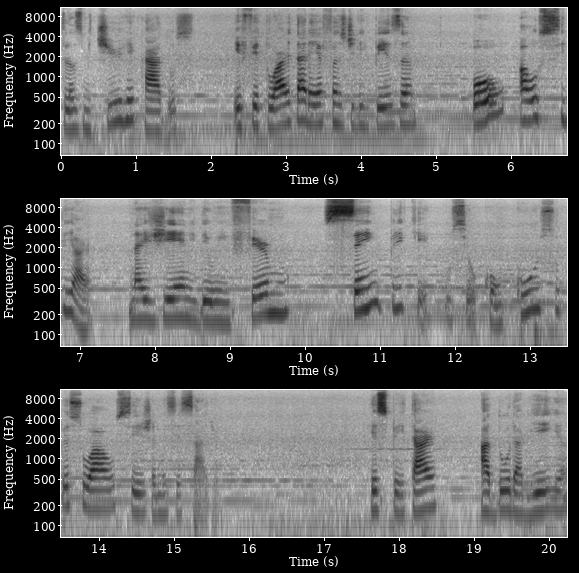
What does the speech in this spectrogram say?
transmitir recados, efetuar tarefas de limpeza ou auxiliar na higiene de um enfermo, sempre que o seu concurso pessoal seja necessário. Respeitar a dor alheia,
